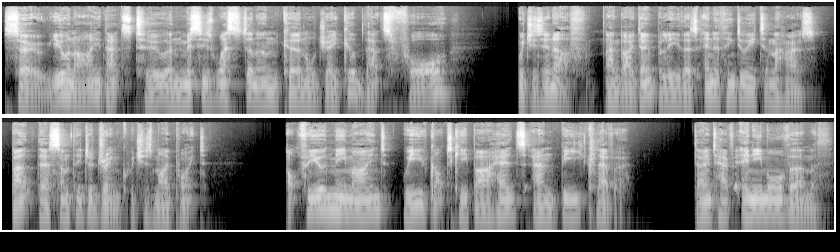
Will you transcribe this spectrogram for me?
So you and I, that's two, and Mrs Weston and Colonel Jacob, that's four, which is enough, and I don't believe there's anything to eat in the house. But there's something to drink, which is my point. Not for you and me, mind. We've got to keep our heads and be clever. Don't have any more vermouth.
